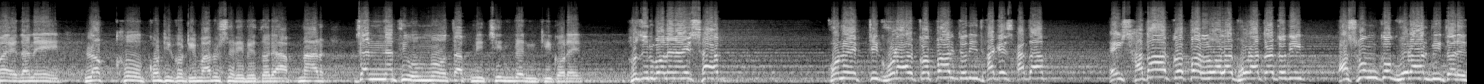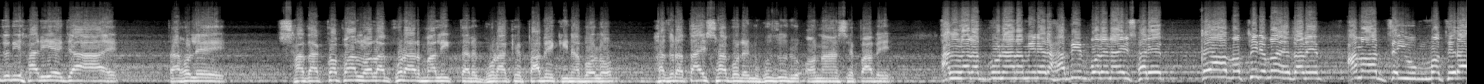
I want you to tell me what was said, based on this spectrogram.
ময়দানে লক্ষ কোটি কোটি মানুষের ভিতরে আপনার জান্নাতি উম্মত আপনি চিনবেন কি করে? হুজুর বলেন, আয়েশা, কোন একটি ঘোড়ার কপাল যদি থাকে সাদা, এই সাদা কপালওয়ালা ঘোড়াটা যদি অসংখ্য ঘোড়ার ভিতরে যদি হারিয়ে যায়, তাহলে সাদা কপালওয়ালা ঘোড়ার মালিক তার ঘোড়াকে পাবে কিনা বলো? হযরত আয়েশা বলেন, হুজুর অনায়াসে পাবে। আল্লাহ রাব্বুল আলামিনের হাবিব বলেন আয়েশা রে কিয়ামতের ময়দানে আমার যেই উম্মতেরা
